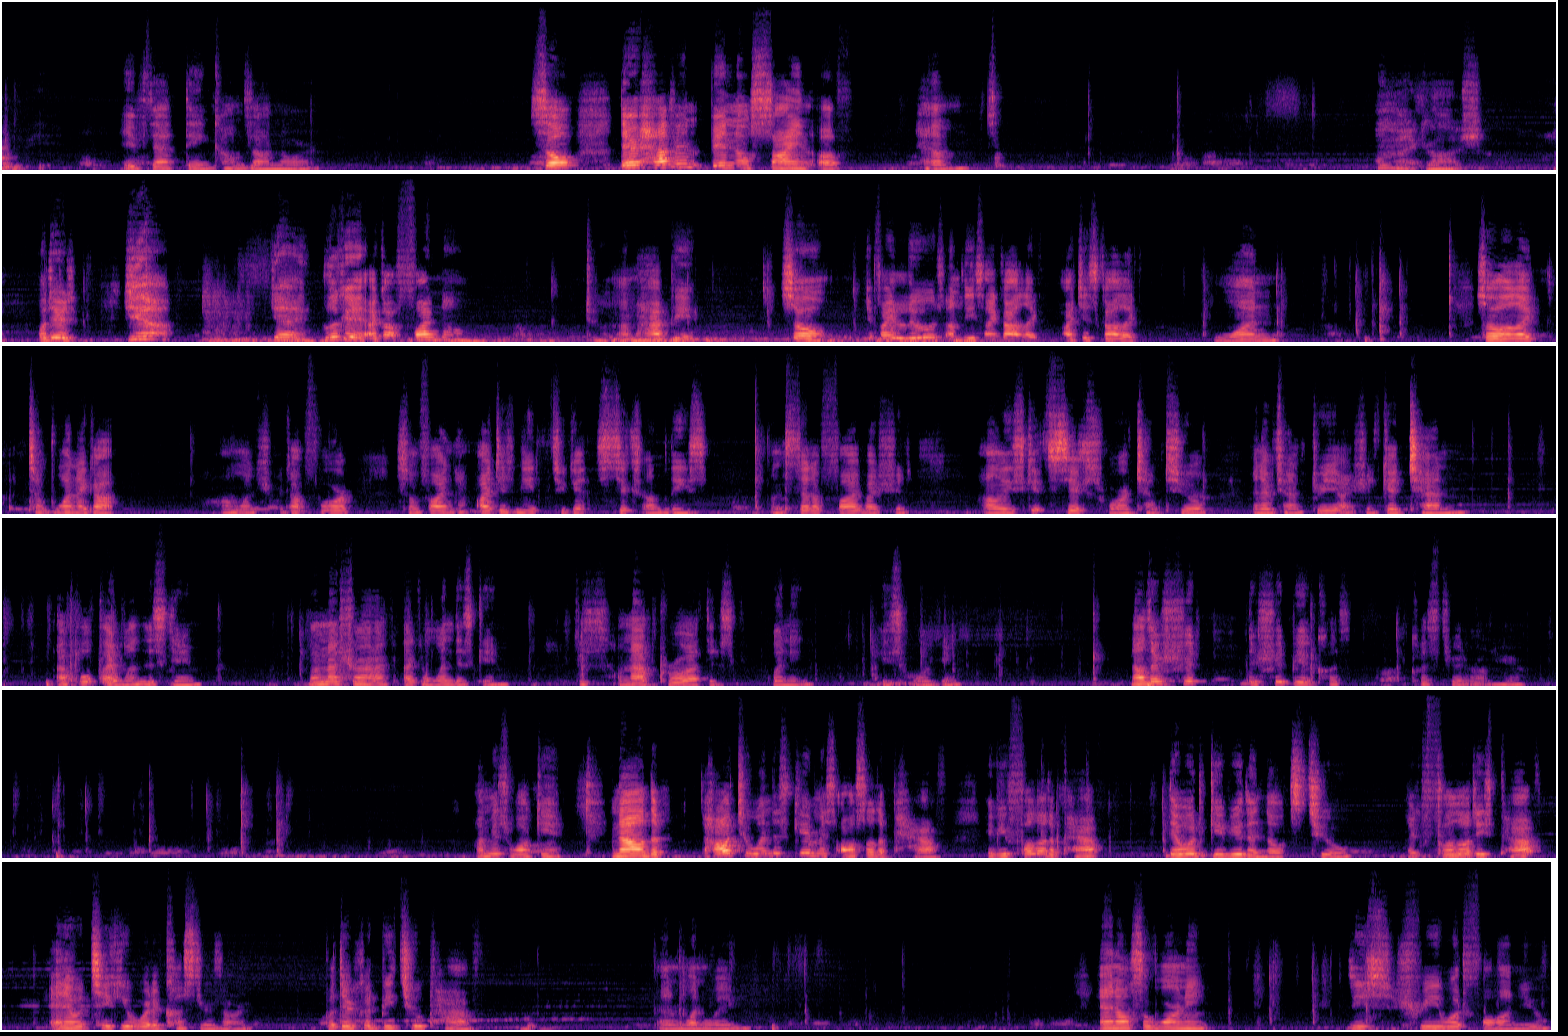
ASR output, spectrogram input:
if that thing comes on or So there haven't been no sign of him. Oh my gosh. Oh dude. Yeah. Yeah. Look at it. I got five now. Dude, I'm happy. So if I lose, at least I got like I just got like one. So like to one I got how much? I got four. So I'm fine. I just need to get six on these. Instead of five, I should at least get six for attempt two. And attempt three, I should get ten. I hope I win this game. But I'm not sure I, I can win this game. Because I'm not pro at this winning these horror games. Now there should there should be a cus custard around here. I'm just walking. Now the how to win this game is also the path. If you follow the path, they would give you the notes too. Like follow this path and it would take you where the custards are. But there could be two paths and one way. And also warning, these tree would fall on you.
